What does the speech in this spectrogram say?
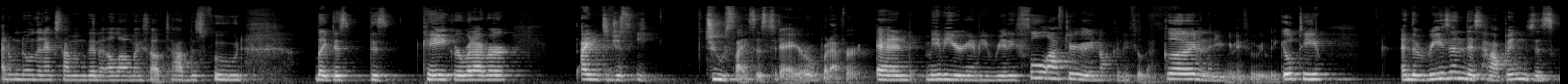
I don't know the next time I'm gonna allow myself to have this food, like this this cake or whatever. I need to just eat two slices today or whatever. And maybe you're gonna be really full after, you're not gonna feel that good, and then you're gonna feel really guilty. And the reason this happens, this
